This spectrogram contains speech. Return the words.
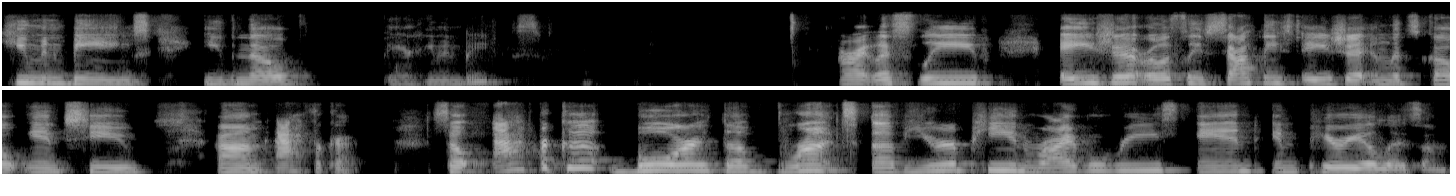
human beings, even though they're human beings. All right, let's leave Asia or let's leave Southeast Asia and let's go into um, Africa. So Africa bore the brunt of European rivalries and imperialism.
